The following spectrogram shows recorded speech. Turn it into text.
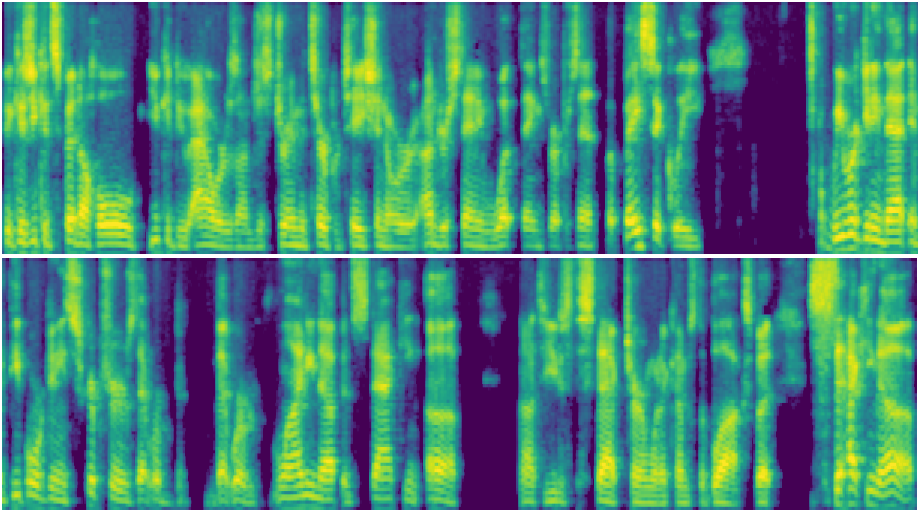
because you could spend a whole you could do hours on just dream interpretation or understanding what things represent. But basically, we were getting that, and people were getting scriptures that were that were lining up and stacking up. Not to use the stack term when it comes to blocks, but stacking up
